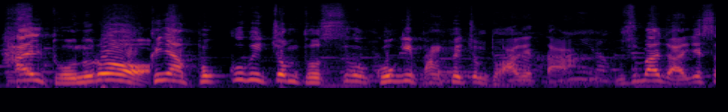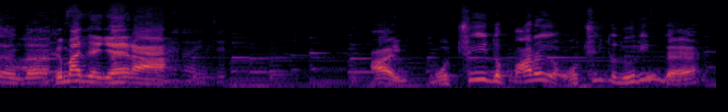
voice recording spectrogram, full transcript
할 돈으로 그냥 복급이 좀 더 쓰고 고기 방패 좀 더 하겠다. 무슨 말인지 알겠어 형들? 그만 얘기해라. 내가 이제 아 5층이 더 빠르게 5층이 더 느린데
